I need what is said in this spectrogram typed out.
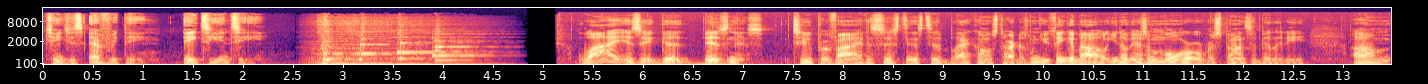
changes everything. AT&T. Why is it good business to provide assistance to black-owned startups? When you think about, you know, there's a moral responsibility um,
